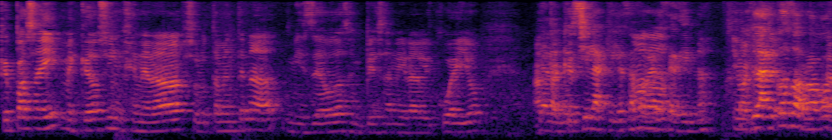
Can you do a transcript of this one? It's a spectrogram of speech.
¿Qué pasa ahí? Me quedo sin generar absolutamente nada, mis deudas empiezan a ir al cuello. Ataques, chilaquiles no, no, ¿no? Blancos o rojos.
